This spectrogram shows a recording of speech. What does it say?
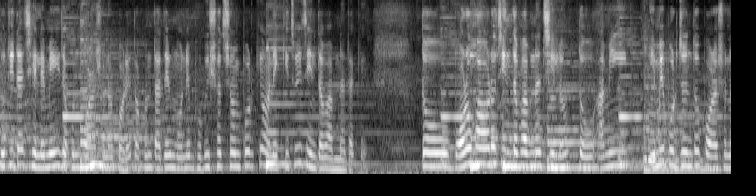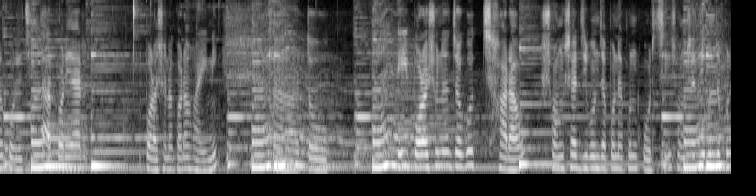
প্রতিটা ছেলে মেয়েই যখন পড়াশোনা করে, তখন তাদের মনে ভবিষ্যৎ সম্পর্কে অনেক কিছুই চিন্তা ভাবনা থাকে। তো বড় হওয়ারও চিন্তা ভাবনা ছিল। তো আমি এম এ পর্যন্ত পড়াশোনা করেছি, তারপরে আর পড়াশোনা করা হয়নি। তো এই পড়াশোনার জগৎ ছাড়াও সংসার জীবনযাপন এখন করছি। সংসার জীবনযাপন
